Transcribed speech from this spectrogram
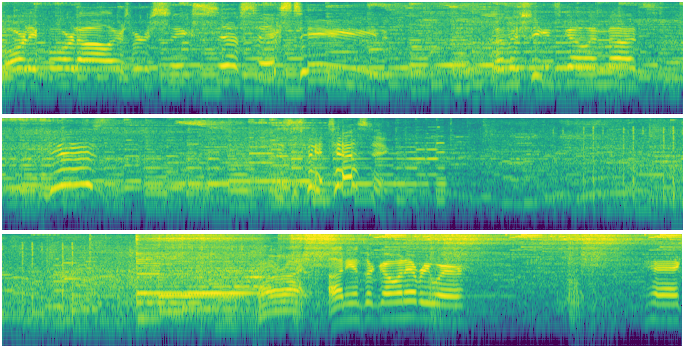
Forty-four dollars. We're six of sixteen. The machine's going nuts. Yes. This is fantastic. Onions are going everywhere. Heck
